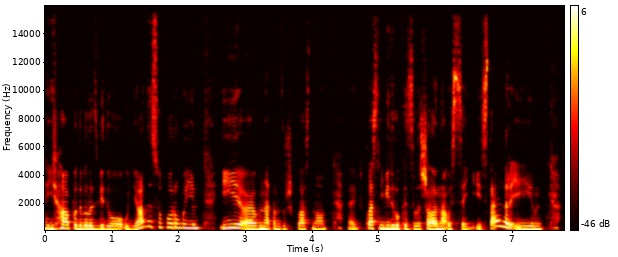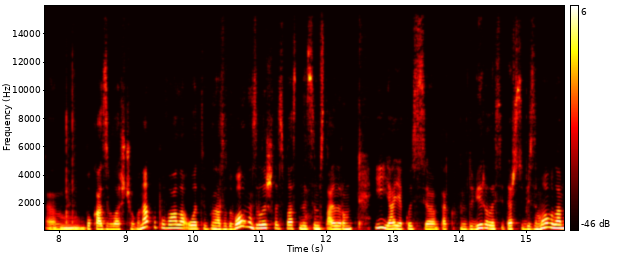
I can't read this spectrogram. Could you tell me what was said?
я подивилась відео у Діани Суворової, і е, вона там дуже класно, е, класні відгуки залишала на ось цей стайлер, і ем, показувала, що вона купувала. От вона задоволена залишилась власне цим стайлером. І я якось е, так довірилась і теж собі замовила.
